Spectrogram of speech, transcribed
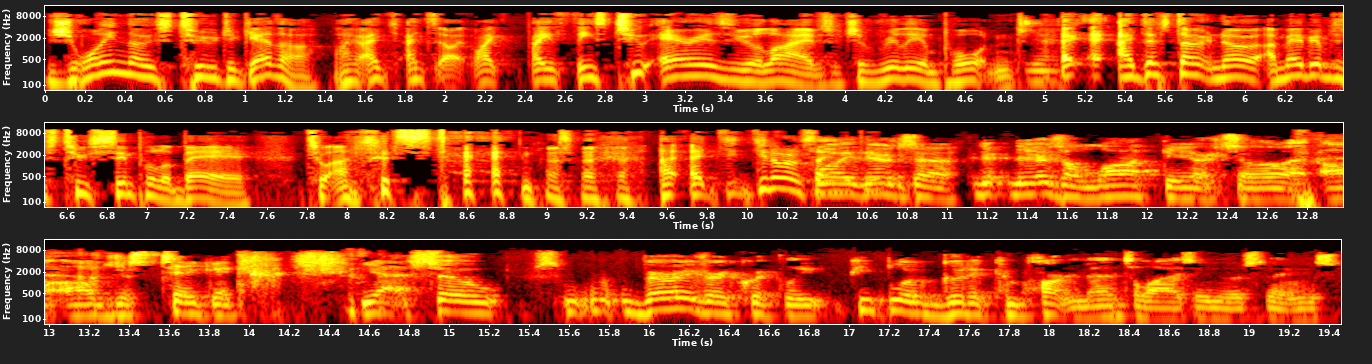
join those two together? Like, I, I like, like, these two areas of your lives, which are really important. Yeah. I, I, just don't know. Uh, maybe I'm just too simple a bear to understand. I, do you know what I'm saying? Boy, there's a there's a lot there, so I'll, I'll just take it. Yeah. So very very quickly, people are good at compartmentalizing those things.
